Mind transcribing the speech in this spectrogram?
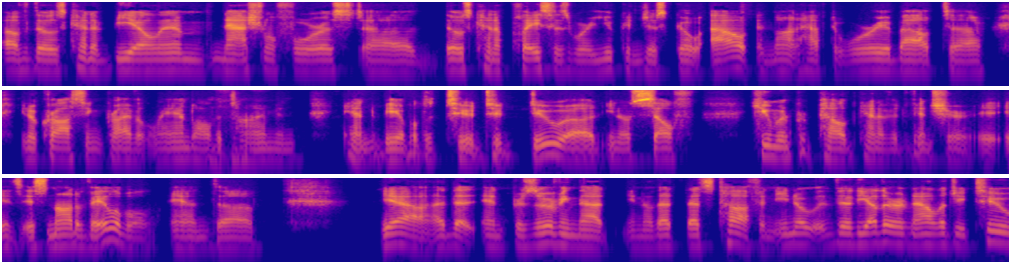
of those kind of BLM national forest, uh, those kind of places where you can just go out and not have to worry about, uh, you know, crossing private land all the mm-hmm. time and, and be able to, to, to do a, you know, self human propelled kind of adventure. It, it's, it's not available. And, uh, yeah, uh, that, and preserving that, you know, that, that's tough. And, you know, the, the other analogy too,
